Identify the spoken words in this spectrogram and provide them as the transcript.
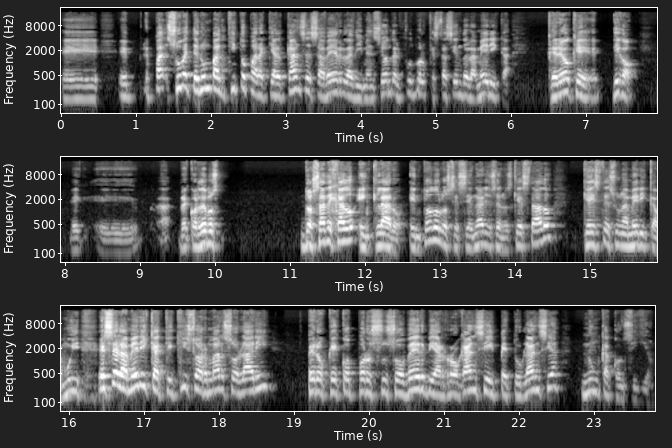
Eh, eh, súbete en un banquito para que alcances a ver la dimensión del fútbol que está haciendo el América. Creo que, digo, eh, recordemos, nos ha dejado en claro en todos los escenarios en los que ha estado que este es un América muy... Es el América que quiso armar Solari, pero que por su soberbia, arrogancia y petulancia nunca consiguió.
